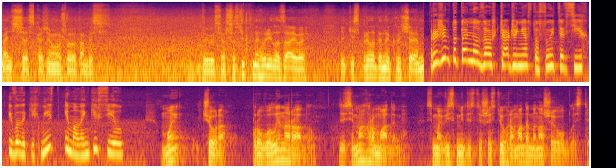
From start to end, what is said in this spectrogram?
менше, скажімо, можливо, там десь дивися, що світло не горіло зайве, якісь прилади не включаємо. Режим тотального заощадження стосується всіх і великих міст, і маленьких сіл. Ми вчора провели нараду зі всіма громадами, всіма 86 громадами нашої області.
